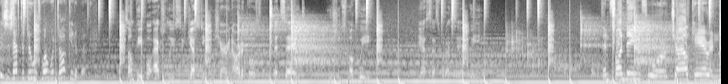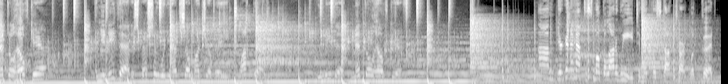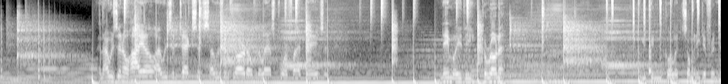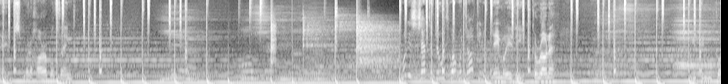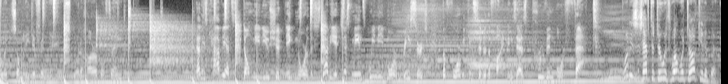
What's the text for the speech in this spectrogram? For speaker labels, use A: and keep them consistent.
A: this have to do with what we're talking about?
B: Some people actually suggesting and sharing articles that say you should smoke weed. Yes, that's what I said, weed.
A: Then funding for child care and mental health care. And you need that, especially when you have so much of a lockdown. You need that mental health care.
C: Um, you're going to have to smoke a lot of weed to make this stock chart look good.
A: And I was in Ohio, I was in Texas, I was in Florida over the last four or five days, and namely the corona. You can call it so many different names. What a horrible thing. What does this have to do with what we're talking about? Namely the corona. You can call it so many different names. What a horrible thing.
D: Now, these caveats don't mean you should ignore the study. It just means we need more research before we consider the findings as proven or fact.
A: What does this have to do with what we're talking about?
